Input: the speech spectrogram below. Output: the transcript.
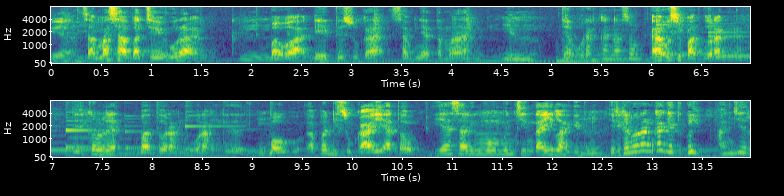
Iya. sama sahabat cewek orang Hmm. bahwa dia itu suka saya punya teman gitu. Hmm. Ya orang kan langsung ah sifat orang ya. Jadi kalau lihat baturan orang gitu Hmm. mau apa disukai atau ya saling mau mencintai lah gitu. Hmm. Jadi kan orang kaget, "Wih, anjir,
